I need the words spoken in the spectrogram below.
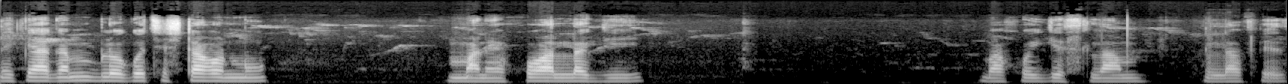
দেখি আগামী ব্লগও চেষ্টা করমু। মানে খোয়ার লাগি বা কই গেছিলাম। আল্লাহ হাফেজ।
